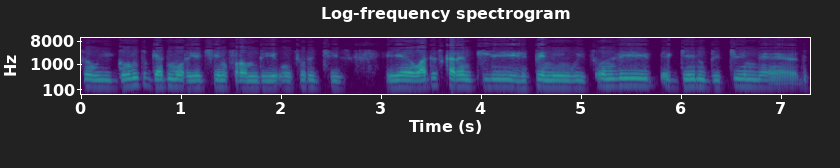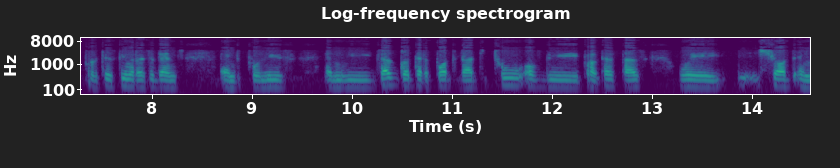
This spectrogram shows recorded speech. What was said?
So we're going to get more reaction from the authorities. Yeah, what is currently happening, it's only a game between uh, the protesting residents and police. And we just got a report that two of the protesters were shot and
